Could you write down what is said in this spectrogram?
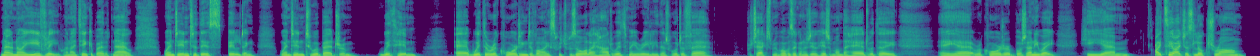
Now, naively, when I think about it now, went into this building, went into a bedroom with him, uh, with a recording device, which was all I had with me, really, that would have uh, protect me. What was I going to do? Hit him on the head with a a uh, recorder. But anyway, he. Um, I'd say I just looked wrong,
